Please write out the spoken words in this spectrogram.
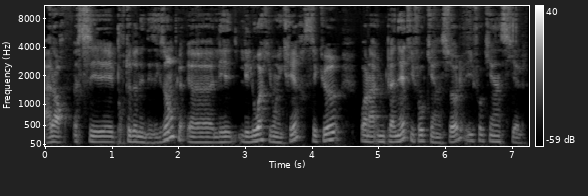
Alors, c'est pour te donner des exemples, euh, les, les, lois qu'ils vont écrire, c'est que voilà, une planète, il faut qu'il y ait un sol et il faut qu'il y ait un ciel.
